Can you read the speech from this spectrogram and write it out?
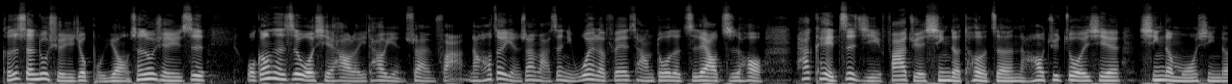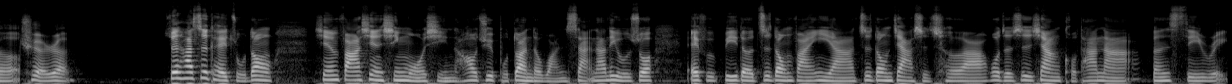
可是深度学习就不用，深度学习是我工程师我写好了一套演算法，然后这个演算法是你喂了非常多的资料之后，它可以自己发掘新的特征，然后去做一些新的模型的确认，所以它是可以主动先发现新模型，然后去不断的完善。那例如说 FB 的自动翻译啊、自动驾驶车啊，或者是像 Cortana 跟 Siri。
